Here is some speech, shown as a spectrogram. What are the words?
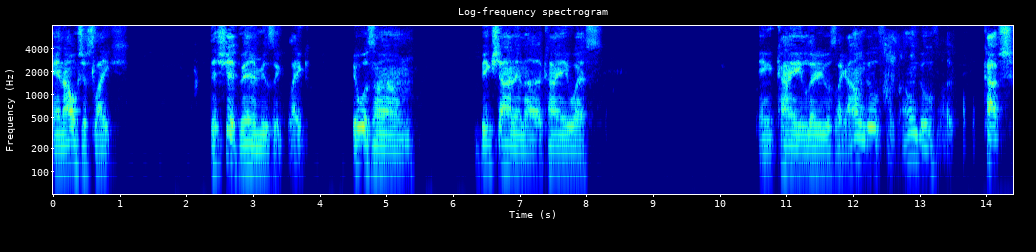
And I was just like this shit been in music like it was um Big Sean and uh Kanye West. And Kanye literally was like I don't give a fuck I don't give a fuck. Cops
